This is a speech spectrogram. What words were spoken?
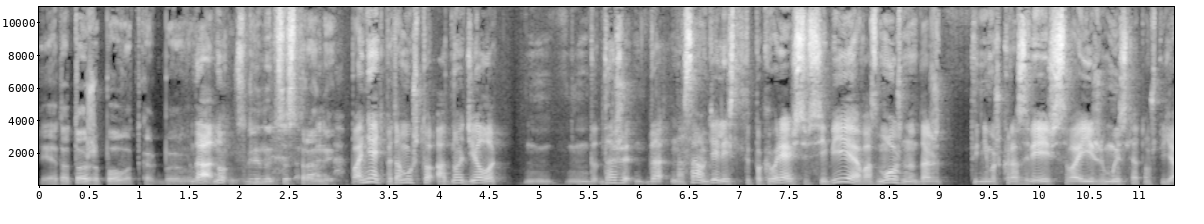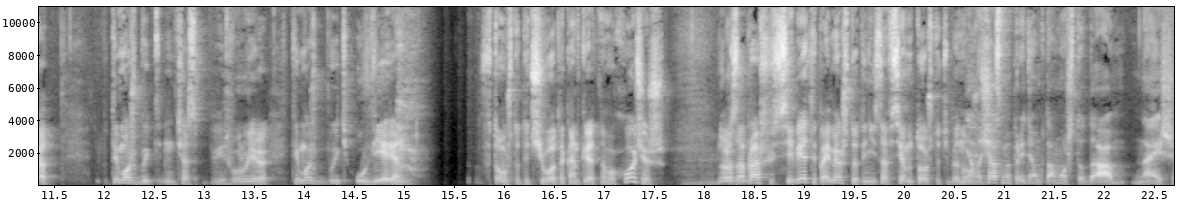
И это тоже повод, как бы, Да, ну- взглянуть со стороны. Понять, потому что одно дело, даже да, на самом деле, если ты поковыряешься в себе, возможно, даже ты немножко развеешь свои же мысли о том, что я... Ты можешь быть, сейчас переформулирую, ты можешь быть уверен в том, что ты чего-то конкретного хочешь, но разобравшись в себе, ты поймешь, что это не совсем то, что тебе Не, нужно. ну сейчас мы придем к тому, что да, знаешь,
